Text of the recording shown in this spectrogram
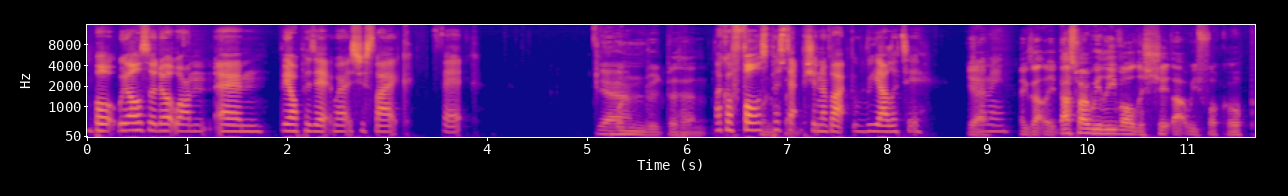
But we also don't want um the opposite where it's just like fake. yeah. Hundred percent. Like a false 100%. perception of like reality. Do you Yeah, know what I mean? exactly. That's why we leave all the shit that we fuck up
